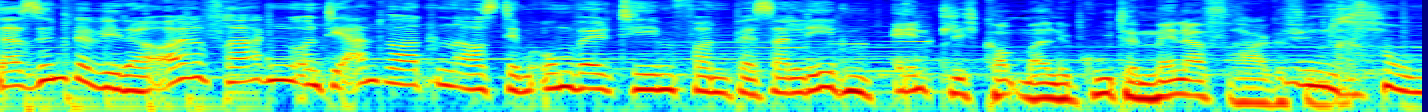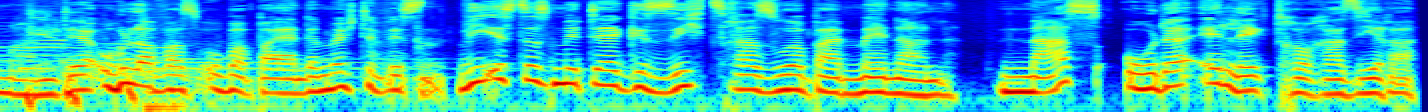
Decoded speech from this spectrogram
Da sind wir wieder. Eure Fragen und die Antworten aus dem Umweltteam von Besser Leben. Endlich kommt mal eine gute Männerfrage, finde ich. Oh Mann, der Olaf aus Oberbayern, der möchte wissen, wie ist es mit der Gesichtsrasur bei Männern? Nass- oder Elektrorasierer?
